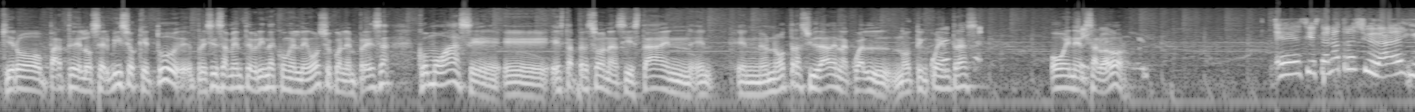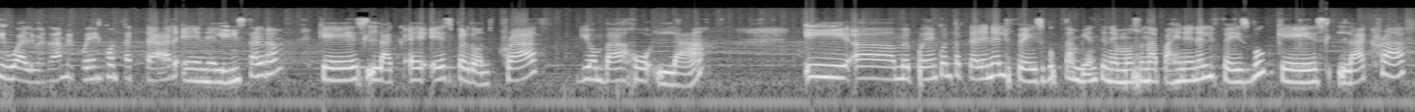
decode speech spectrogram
quiero parte de los servicios que tú eh, precisamente brindas con el negocio, con la empresa. ¿Cómo hace eh, esta persona si está en, otra ciudad en la cual no te encuentras o en El Salvador? Eh, si está en otras ciudades, igual, ¿verdad? Me pueden contactar en el Instagram, que es, la, es perdón, craft-la. Y ah, me pueden contactar en el Facebook también. Tenemos una página en el Facebook que es La Craft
